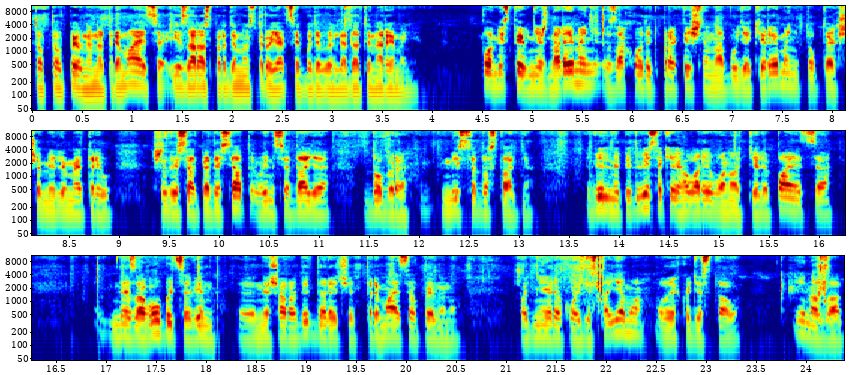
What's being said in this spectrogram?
Тобто впевнено тримається і зараз продемонструю, як це буде виглядати на ремені. Помістив ніж на ремень, заходить практично на будь-який ремень, тобто, якщо міліметрів 60-50, він сідає добре, місця достатньо. Вільний підвіс, як я говорив, воно тіліпається, не загубиться, він е, не шародить, до речі, тримається впевнено. Однією рукою дістаємо, легко дістав, і назад.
